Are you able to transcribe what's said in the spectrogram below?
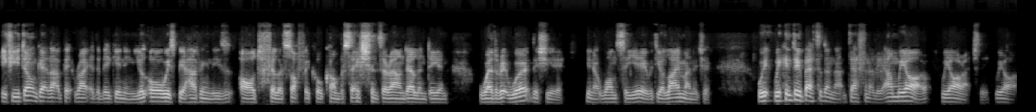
If you don't get that bit right at the beginning, you'll always be having these odd philosophical conversations around L and D and whether it worked this year. You know, once a year with your line manager. We we can do better than that, definitely, and we are. We are actually. We are.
